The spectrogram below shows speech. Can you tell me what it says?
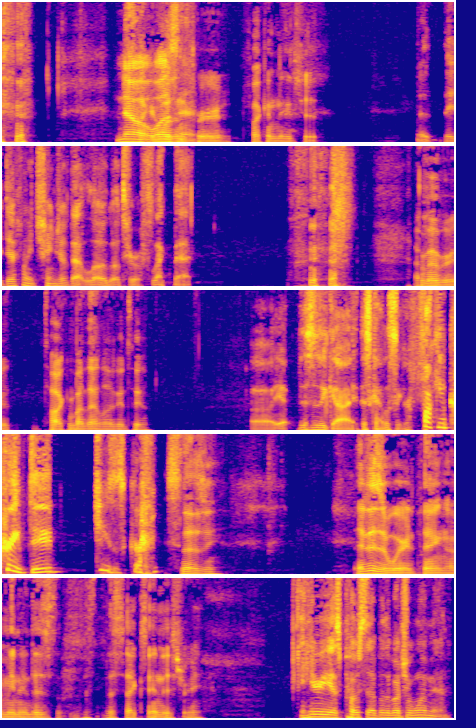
no, like it it wasn't. wasn't for fucking nude shit. Uh, They definitely changed up that logo to reflect that. I remember talking about that logo too. Uh, yep, this is a guy. This guy looks like a fucking creep, dude. Jesus Christ. Does he? It is a weird thing. I mean, it is the, sex industry. Here he is posted up with a bunch of women.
